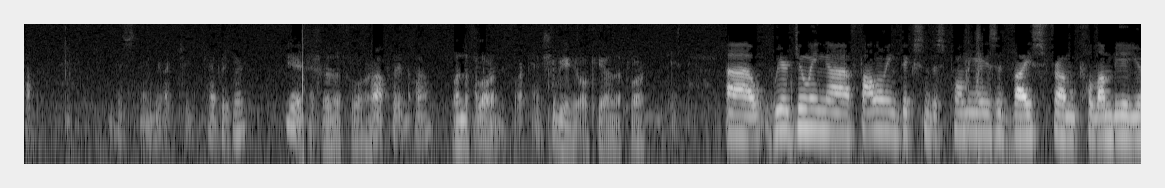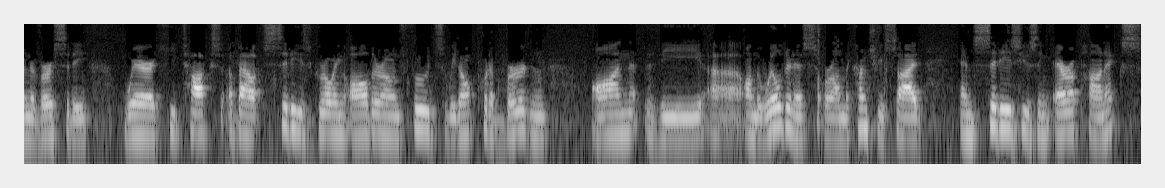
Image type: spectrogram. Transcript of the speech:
top of this thing here, actually, can I put it here? Yeah, just on the Or I'll floor. put it, On the floor. Okay. It should be okay on the floor. Uh, we're doing, uh, following Dickson Despommier's advice from Columbia University, where he talks about cities growing all their own food, so we don't put a burden on the, uh, on the wilderness or on the countryside. And cities using aeroponics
